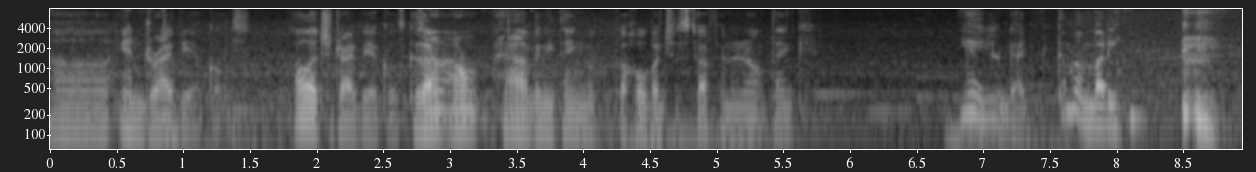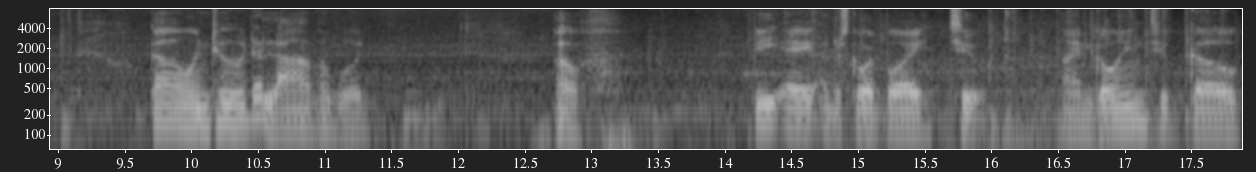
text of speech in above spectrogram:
uh, and drive vehicles. I'll let you drive vehicles because I, I don't have anything with a whole bunch of stuff in it. I don't think. Yeah, you're good. Come on, buddy. Going to the lava wood. Oh. BA underscore boy 2. I'm going to go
